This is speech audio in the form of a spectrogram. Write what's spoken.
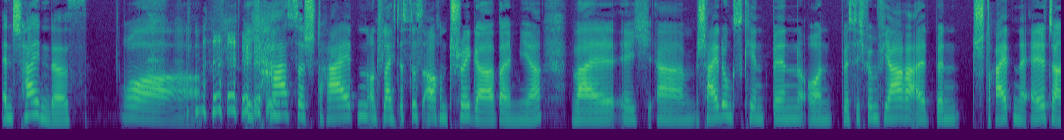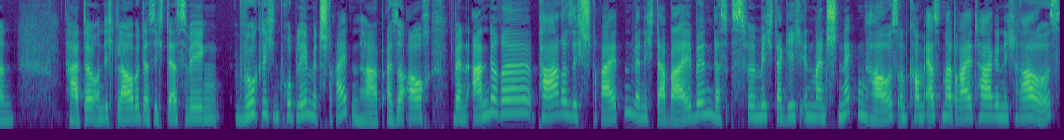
Entscheidendes. Boah, ich hasse Streiten und vielleicht ist es auch ein Trigger bei mir, weil ich ähm, Scheidungskind bin und bis ich fünf Jahre alt bin, streitende Eltern hatte. Und ich glaube, dass ich deswegen wirklich ein Problem mit Streiten habe. Also auch wenn andere Paare sich streiten, wenn ich dabei bin, das ist für mich, da gehe ich in mein Schneckenhaus und komme erst mal drei Tage nicht raus.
